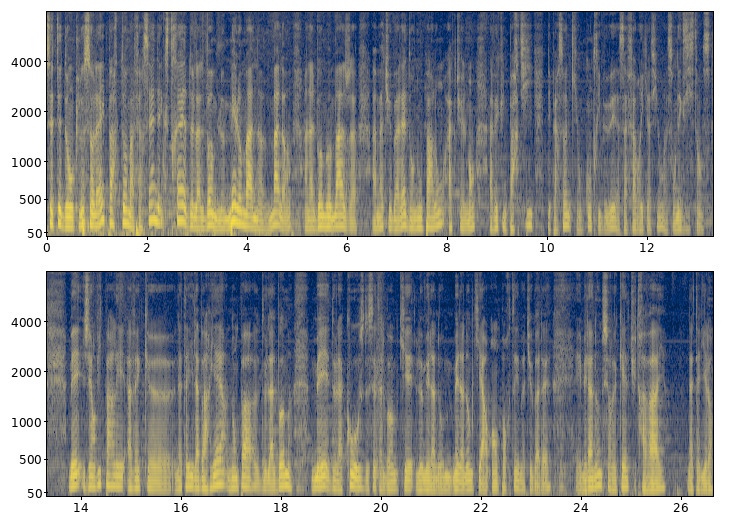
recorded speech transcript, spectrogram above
C'était donc Le Soleil par Thomas Fersen, extrait de l'album Le Mélomane Malin, un album hommage à Mathieu Ballet dont nous parlons actuellement avec une partie des personnes qui ont contribué à sa fabrication, à son existence. Mais j'ai envie de parler avec euh, Nathalie Labarrière, non pas de l'album, mais de la cause de cet album qui est le mélanome. Mélanome qui a emporté Mathieu Ballet et mélanome sur lequel tu travailles, Nathalie. Alors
